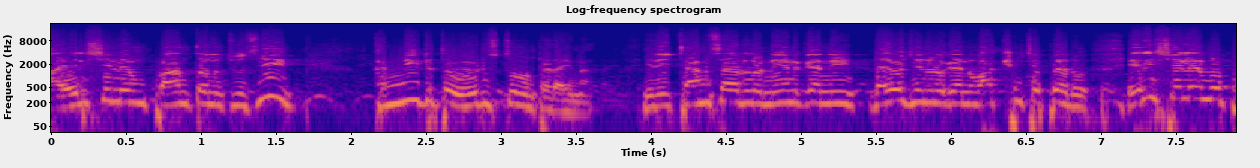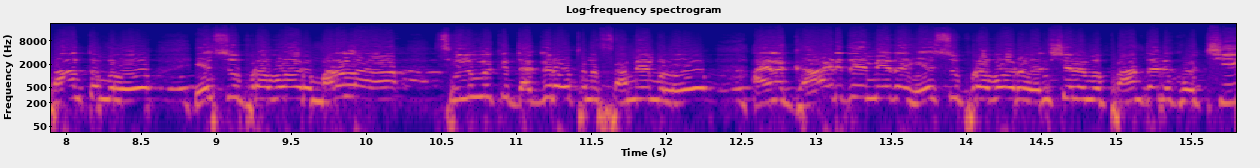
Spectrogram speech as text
ఆ ఎరిశిలేము ప్రాంతాన్ని చూసి కన్నీటితో ఏడుస్తూ ఉంటాడు ఆయన. ఇది చాలాసార్లు నేను కానీ దైవజనులు కానీ వాక్యం చెప్పారు. ఎరిశలేము ప్రాంతంలో యేసు ప్రభువారు మరలా సిలువుకి దగ్గరవుతున్న సమయంలో ఆయన గాడిద మీద యేసు ప్రభువారు ఎరిశలేము ప్రాంతానికి వచ్చి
